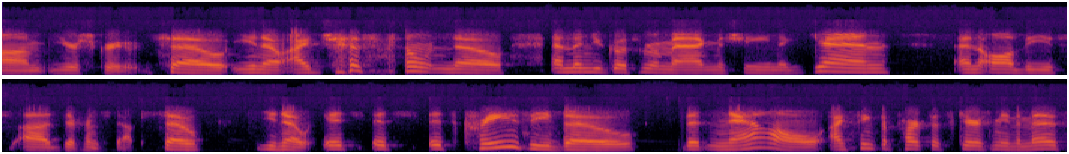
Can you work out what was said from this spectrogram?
um, you're screwed. So, you know, I just don't know. And then you go through a mag machine again and all these uh, different steps. So, you know, it's, it's, it's crazy though that now I think the part that scares me the most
